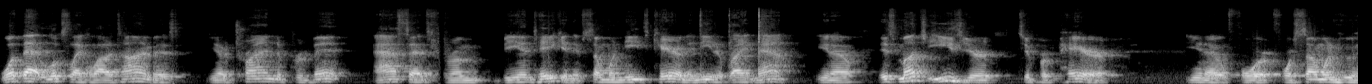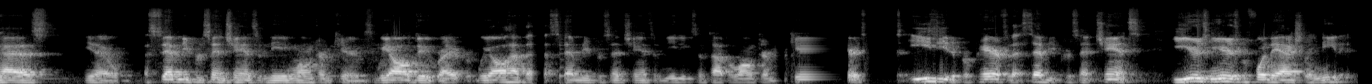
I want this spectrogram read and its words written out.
what that looks like a lot of time is, you know, trying to prevent assets from being taken if someone needs care and they need it right now. You know, it's much easier to prepare, you know, for for someone who has, you know, a 70% chance of needing long-term care. Because we all do, right? We all have that 70% chance of needing some type of long-term care. It's easy to prepare for that 70% chance years and years before they actually need it.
